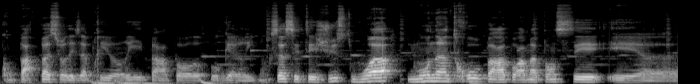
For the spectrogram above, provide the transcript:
qu'on parte pas sur des a priori par rapport aux, aux galeries. Donc ça, c'était juste, moi, mon intro par rapport à ma pensée et, euh,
